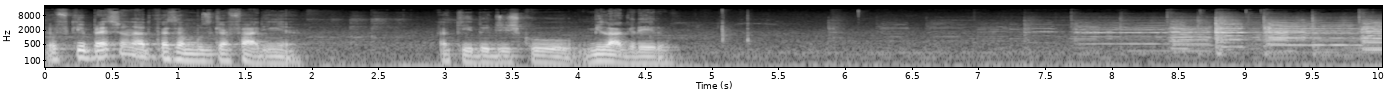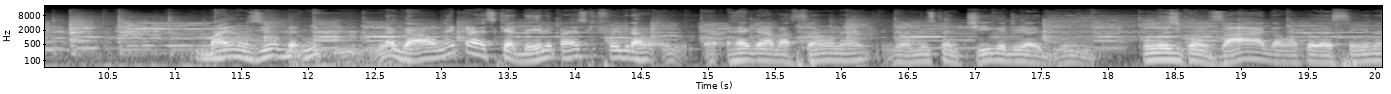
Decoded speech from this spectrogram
eu fiquei impressionado com essa música Farinha. Aqui do disco Milagreiro. Baiãozinho legal, nem parece que é dele, parece que foi grava... É, regravação, né? De uma música antiga, de, de um Luiz Gonzaga, uma coisa assim, né?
